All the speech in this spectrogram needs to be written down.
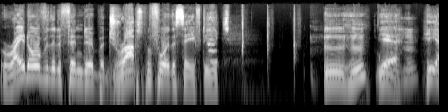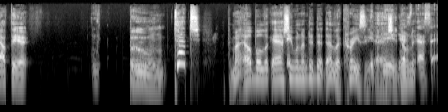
right over the defender, but drops before the safety. Mm-hmm. Yeah. Mhm. He out there, boom, touch, Did my elbow look ashy when I did that? That looked crazy It ashy, did. don't That's, it? that's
